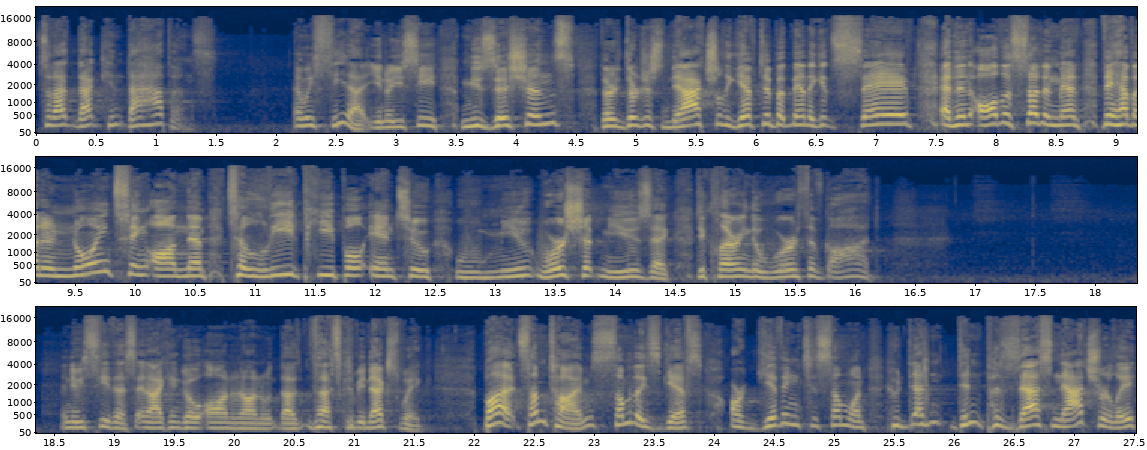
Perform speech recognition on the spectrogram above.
So that, that, can, that happens. And we see that. You know, you see musicians, they're, they're just naturally gifted, but man, they get saved. And then all of a sudden, man, they have an anointing on them to lead people into mu- worship music, declaring the worth of God. And we see this, and I can go on and on. That's going to be next week. But sometimes some of these gifts are giving to someone who didn't, didn't possess naturally,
